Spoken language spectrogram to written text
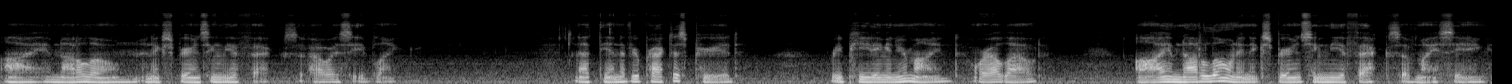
I am not in experiencing the effects of how I see blank. And at the end of your practice period, repeating in your mind or out loud, I am not alone in experiencing the effects of my seeing.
